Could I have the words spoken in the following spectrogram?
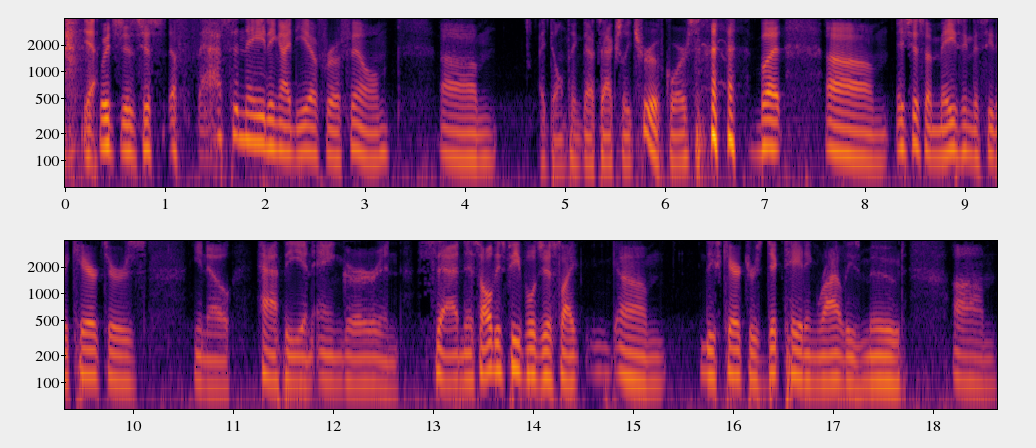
Yeah. which is just a fascinating idea for a film. Um, I don't think that's actually true, of course, but um, it's just amazing to see the characters, you know, happy and anger and sadness. All these people just like um, these characters dictating Riley's mood. Um,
